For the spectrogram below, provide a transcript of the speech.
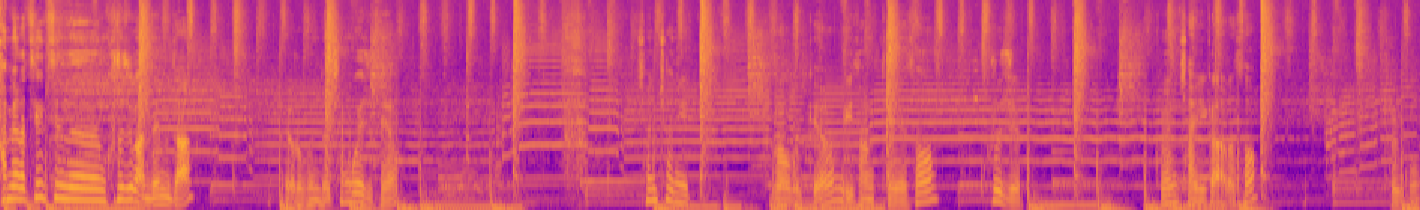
카메라 틸트는 크루즈가 안 됩니다. 여러분들 참고해 주세요. 천천히 돌아와 볼게요. 이 상태에서 크루즈. 그럼 자기가 알아서 돌고.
